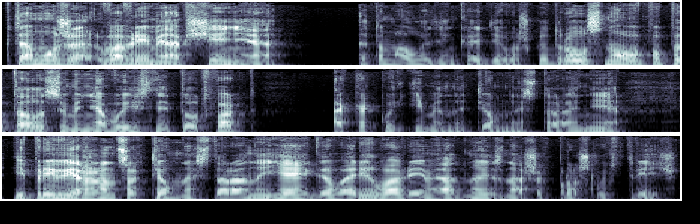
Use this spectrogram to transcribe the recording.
К тому же во время общения эта молоденькая девушка Дроу снова попыталась у меня выяснить тот факт, о какой именно темной стороне и приверженцах темной стороны я и говорил во время одной из наших прошлых встреч.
